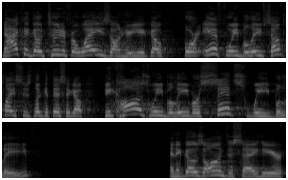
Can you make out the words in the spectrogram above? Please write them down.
Now, I could go two different ways on here. You go, For if we believe. Some places look at this and go, Because we believe or since we believe. And it goes on to say here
